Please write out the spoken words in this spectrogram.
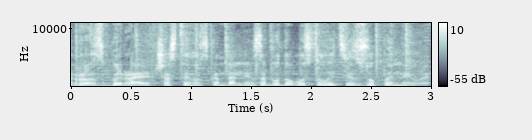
розбирають. Частину скандальних забудов у столиці зупинили.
